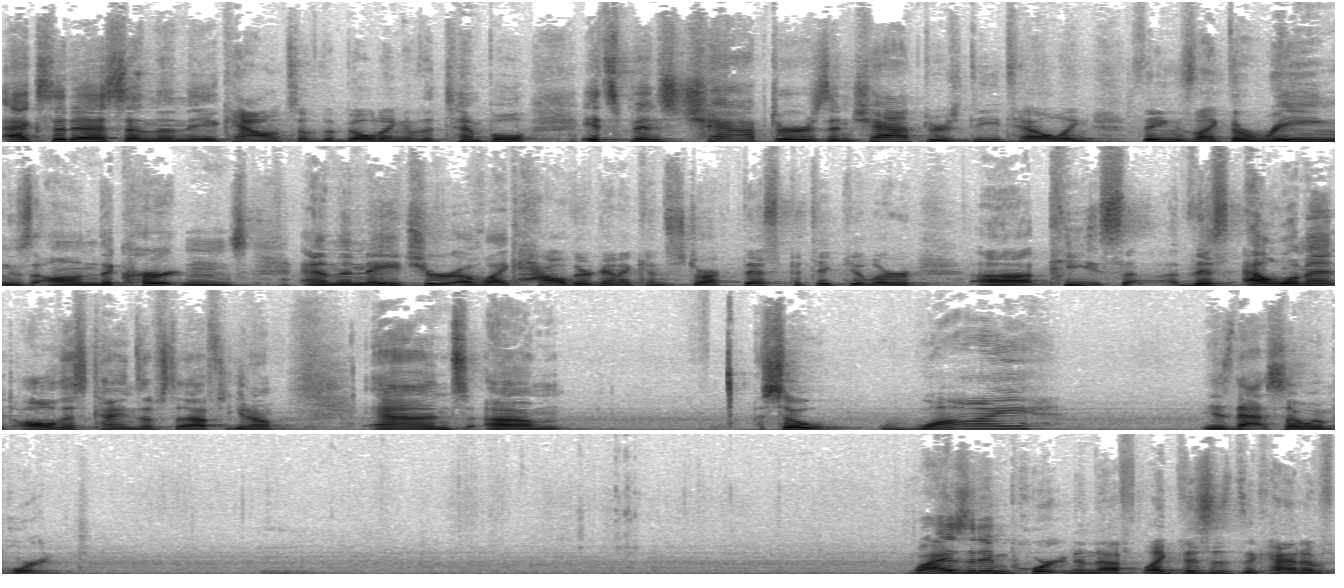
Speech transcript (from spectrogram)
Exodus and then the accounts of the building of the temple, it spends chapters and chapters detailing things like the rings on the curtains and the nature of like how they're going to construct this particular uh, piece, this element, all this kinds of stuff, you know. And um, so, why is that so important? Why is it important enough? Like, this is the kind of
